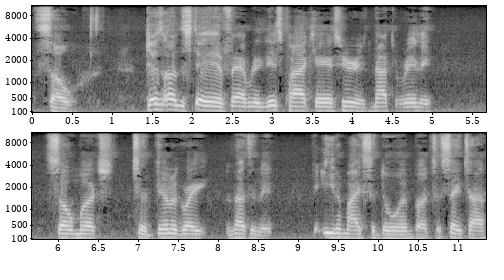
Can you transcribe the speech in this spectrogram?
So, just understand, family, this podcast here is not really so much to denigrate nothing that the Edomites are doing, but to say to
